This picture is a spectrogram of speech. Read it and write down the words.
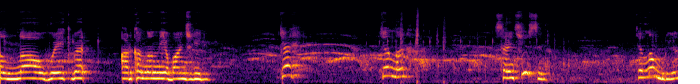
Allahu Ekber. Arkandan yabancı geliyor. Gel. Gel lan. Sen kimsin? Gel lan buraya.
